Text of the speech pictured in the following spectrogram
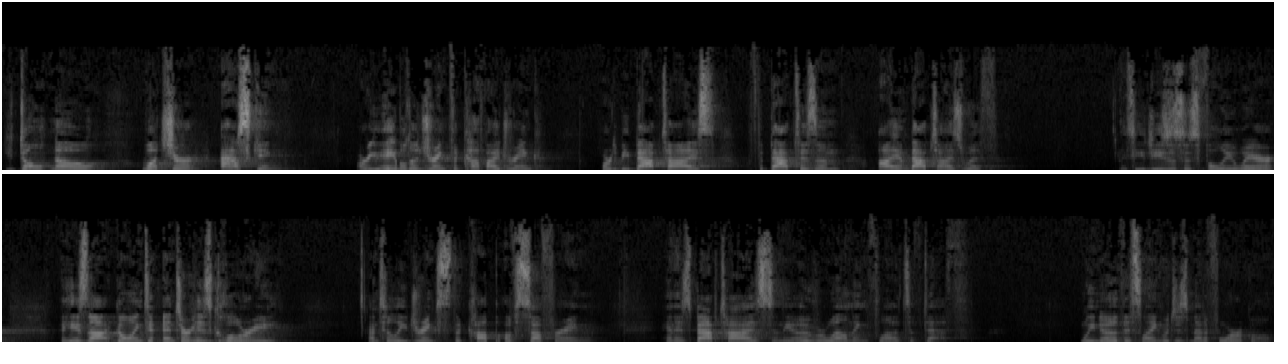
You don't know what you're asking. Are you able to drink the cup I drink, or to be baptized with the baptism I am baptized with? You see, Jesus is fully aware that he is not going to enter his glory until he drinks the cup of suffering and is baptized in the overwhelming floods of death. We know this language is metaphorical.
